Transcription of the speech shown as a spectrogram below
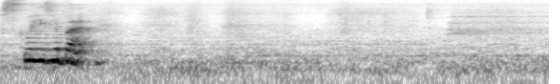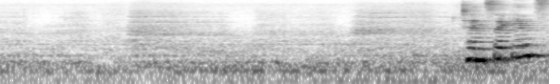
Squeeze your butt. Ten seconds.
